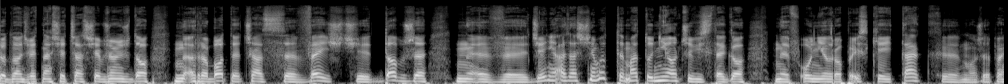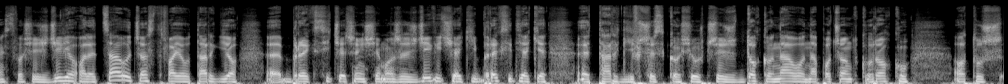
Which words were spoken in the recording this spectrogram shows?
7.19 czas się wziąć do roboty, czas wejść dobrze w dzień, a zaczniemy od tematu nieoczywistego w Unii Europejskiej. Tak, może Państwo się zdziwią, ale cały czas trwają targi o Brexicie. Część się może zdziwić, jaki Brexit, jakie targi, wszystko się już przecież dokonało na początku roku. Otóż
